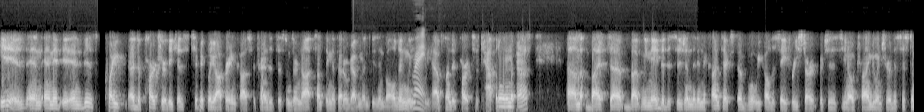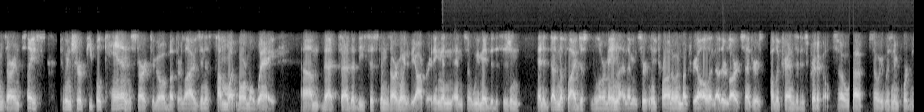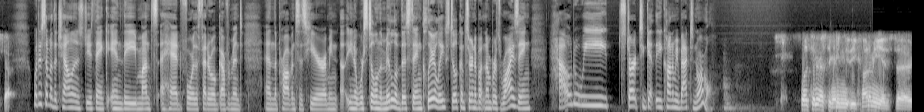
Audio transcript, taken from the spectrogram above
It is, and and it and it is quite a departure because typically operating costs for transit systems are not something the federal government is involved in. We Right. we have funded parts of capital in the past, um, but uh, but we made the decision that in the context of what we call the safe restart, which is you know trying to ensure the systems are in place to ensure people can start to go about their lives in a somewhat normal way, um, that uh, that these systems are going to be operating, and and so we made the decision and it doesn't apply just to the lower mainland. I mean, certainly Toronto and Montreal and other large centres, public transit is critical. So, uh, so it was an important step. What are some of the challenges, do you think, in the months ahead for the federal government and the provinces here? I mean, uh, you know, we're still in the middle of this thing, clearly, still concerned about numbers rising. How do we start to get the economy back to normal? Well, it's interesting. I mean, the economy is, uh,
